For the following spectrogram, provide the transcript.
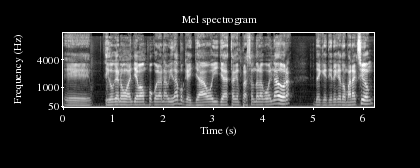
digo que nos han llevado un poco la Navidad porque ya hoy ya están emplazando a la gobernadora de que tiene que tomar acción.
